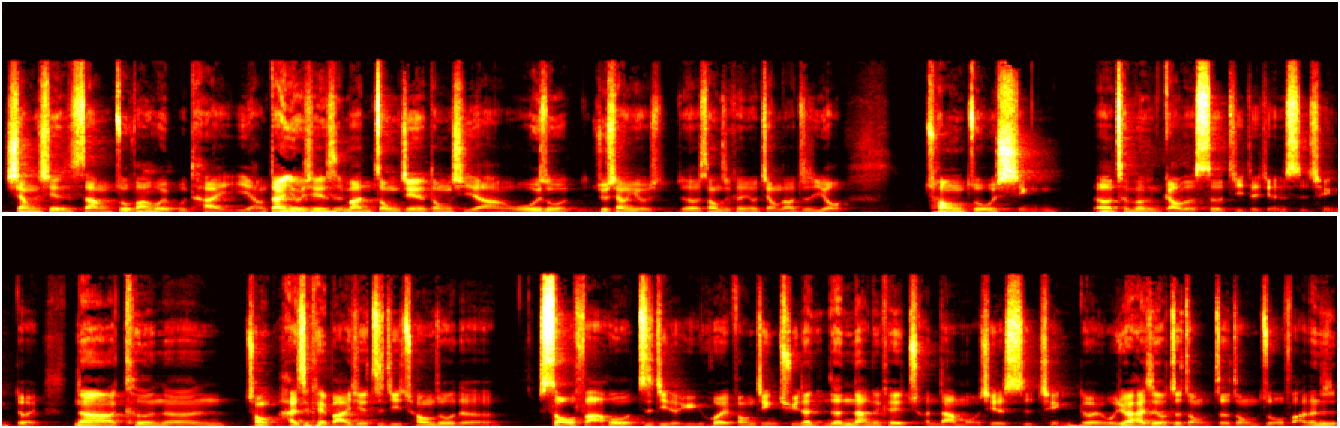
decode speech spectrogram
象限上做法会不太一样，嗯、但有一些是蛮中间的东西啊。我会说，就像有呃上次可能有讲到，就是有创作型。呃，成本很高的设计这件事情，对，那可能创还是可以把一些自己创作的手法或自己的语汇放进去，但仍然的可以传达某些事情。对，我觉得还是有这种折中做法。但是，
